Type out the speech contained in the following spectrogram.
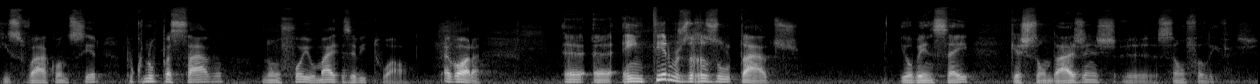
que isso vá acontecer, porque no passado não foi o mais habitual. Agora, uh, uh, em termos de resultados, eu bem sei que as sondagens são falíveis.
